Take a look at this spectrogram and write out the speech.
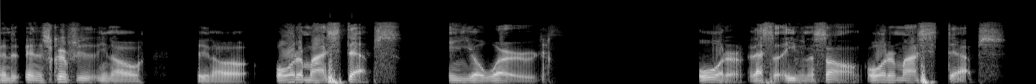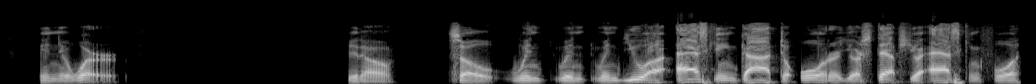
in the, in the scripture, you know, you know, order my steps in your word. Order. That's a, even a song. Order my steps in your word. You know, so when when when you are asking God to order your steps, you're asking for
